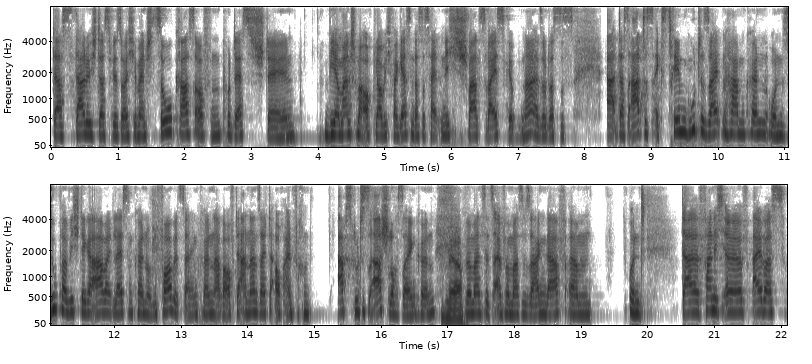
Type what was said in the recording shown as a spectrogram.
dass dadurch, dass wir solche Menschen so krass auf ein Podest stellen, wir manchmal auch, glaube ich, vergessen, dass es halt nicht schwarz-weiß gibt. Ne? Also dass es, dass Artists extrem gute Seiten haben können und super wichtige Arbeit leisten können und ein Vorbild sein können, aber auf der anderen Seite auch einfach ein absolutes Arschloch sein können, ja. wenn man es jetzt einfach mal so sagen darf. Ähm, und da fand ich äh, Albers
